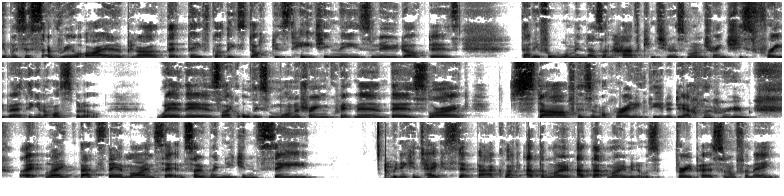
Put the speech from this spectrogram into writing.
It was just a real eye opener that they've got these doctors teaching these new doctors that if a woman doesn't have continuous monitoring, she's free birthing in a hospital where there's like all this monitoring equipment, there's like staff, there's an operating theatre down the room. Like, like that's their mindset. And so when you can see, when you can take a step back, like at the moment, at that moment, it was very personal for me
